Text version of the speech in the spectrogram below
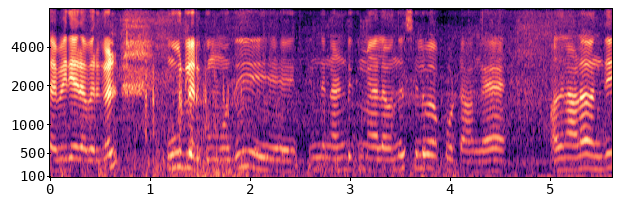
சவேரியார் அவர்கள் ஊரில் இருக்கும்போது இந்த நண்டுக்கு மேலே வந்து சிலுவை போட்டாங்க. அதனால் வந்து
